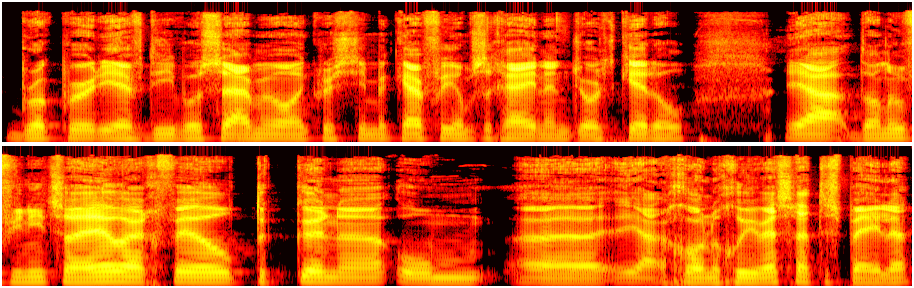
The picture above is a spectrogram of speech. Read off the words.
Brock Purdy heeft Debo Samuel en Christine McCaffrey om zich heen en George Kittle. Ja, dan hoef je niet zo heel erg veel te kunnen om uh, ja, gewoon een goede wedstrijd te spelen.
